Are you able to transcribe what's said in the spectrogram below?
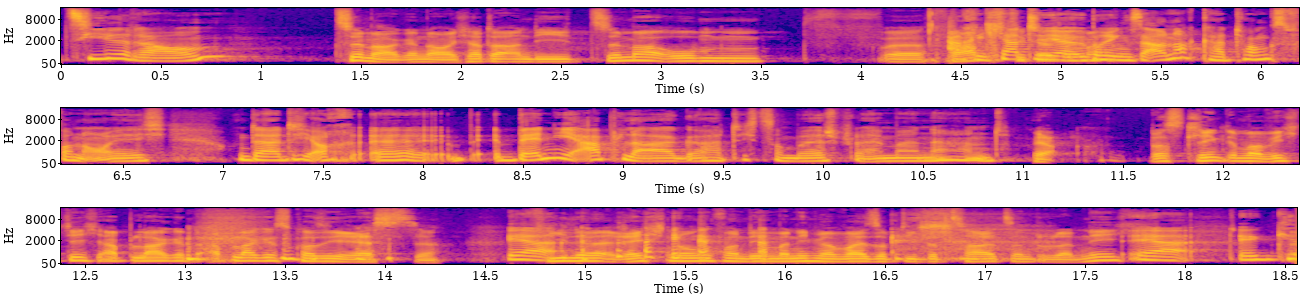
Zielraum. Zimmer, genau. Ich hatte an die Zimmer oben äh, Ach, ich hatte ja gemacht. übrigens auch noch Kartons von euch. Und da hatte ich auch äh, Benny Ablage, hatte ich zum Beispiel einmal in der Hand. Ja, das klingt immer wichtig. Ablage, Ablage ist quasi Reste. Ja. Viele Rechnungen, von denen man nicht mehr weiß, ob die bezahlt sind oder nicht. Ja, Kiste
